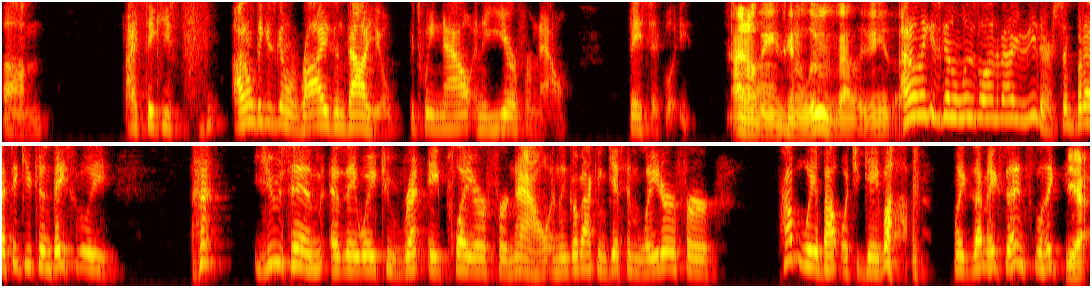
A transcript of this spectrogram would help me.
Um, I think he's I don't think he's going to rise in value between now and a year from now, basically. I don't think um, he's going to lose value either. I don't think he's going to lose a lot of value either. So, but I think you can basically use him as a way to rent a player for now, and then go back and get him later for probably about what you gave up. like, does that make sense? Like, yeah.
